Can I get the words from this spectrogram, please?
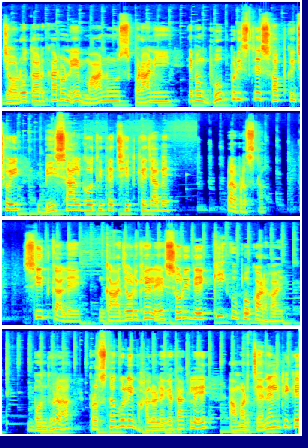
জড়তার কারণে মানুষ, প্রাণী এবং ভূপৃষ্ঠের সব কিছুই বিশাল গতিতে ছিটকে যাবে। পর প্রশ্ন। শীতকালে গাজর খেলে শরীরে কি উপকার হয়? বন্ধুরা, প্রশ্নগুলি ভালো লেগে থাকলে আমার চ্যানেলটিকে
